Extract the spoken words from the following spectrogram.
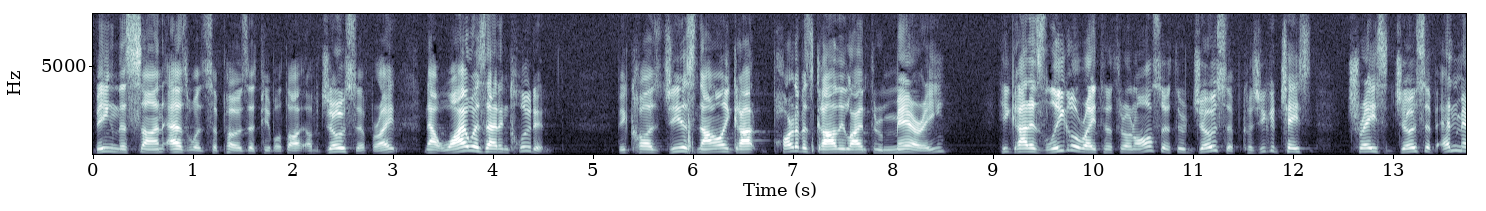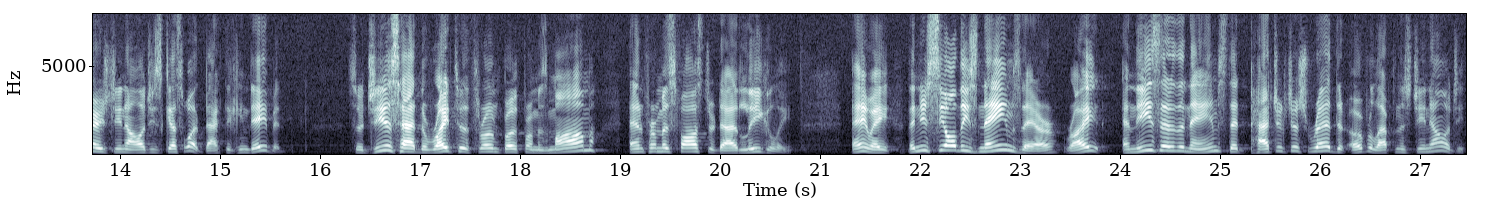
being the son, as was supposed, as people thought, of Joseph, right? Now, why was that included? because Jesus not only got part of his godly line through Mary, he got his legal right to the throne also through Joseph, because you could chase, trace Joseph and Mary's genealogies, guess what? Back to King David. So Jesus had the right to the throne both from his mom and from his foster dad legally. Anyway, then you see all these names there, right? And these are the names that Patrick just read that overlap in this genealogy.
